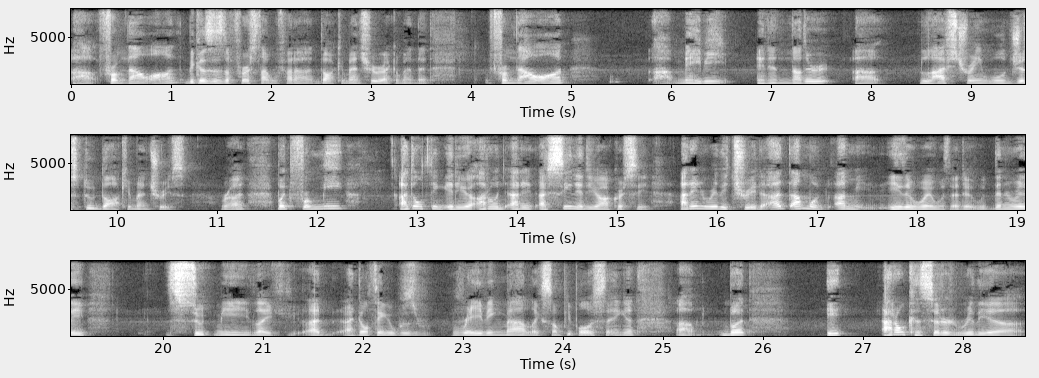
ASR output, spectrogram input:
Uh, from now on, because this is the first time we've had a documentary recommended, from now on, uh, maybe in another uh, live stream, we'll just do documentaries right? But for me, I don't think idiot. I don't. I didn't. I've seen idiocracy. I didn't really treat it. I, am I'm either way with it. It didn't really suit me. Like I. I don't think it was raving mad like some people are saying it. Um, but it. I don't consider it really a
